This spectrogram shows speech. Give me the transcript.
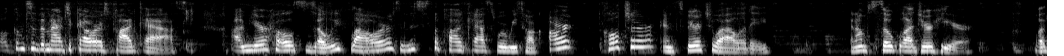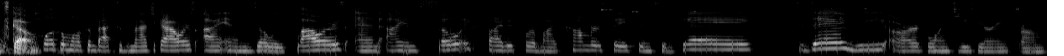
Welcome to the Magic Hours podcast. I'm your host, Zoe Flowers, and this is the podcast where we talk art, culture, and spirituality. And I'm so glad you're here. Let's go. Welcome, welcome back to the Magic Hours. I am Zoe Flowers, and I am so excited for my conversation today. Today, we are going to be hearing from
